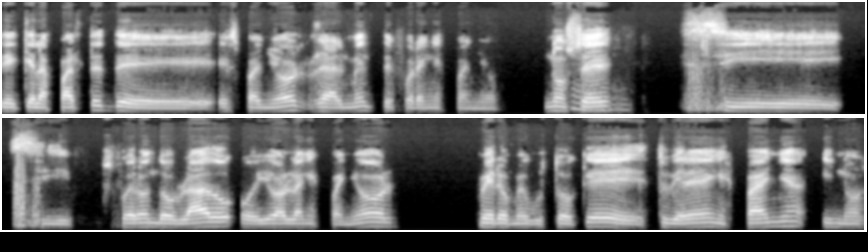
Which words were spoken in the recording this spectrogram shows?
De que las partes de español realmente fueran en español. No sé si, si fueron doblados o ellos hablan español, pero me gustó que estuvieran en España y, no,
